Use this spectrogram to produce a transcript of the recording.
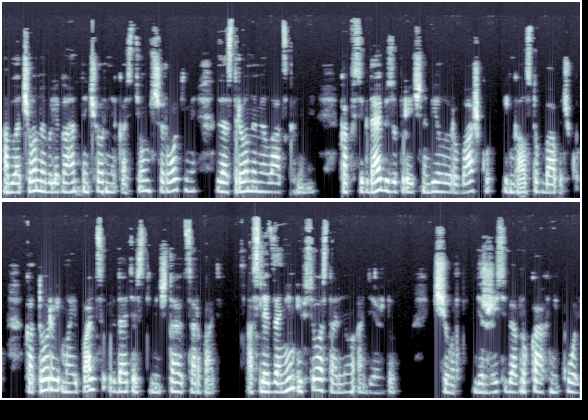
облаченную в элегантный черный костюм с широкими заостренными лацканами, как всегда безупречно белую рубашку и галстук-бабочку, который мои пальцы предательски мечтают сорвать, а вслед за ним и всю остальную одежду. Черт, держи себя в руках, Николь.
